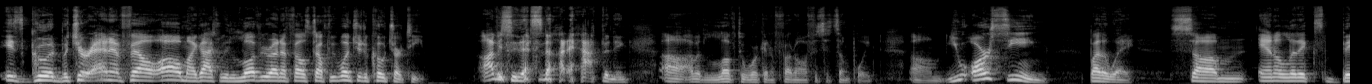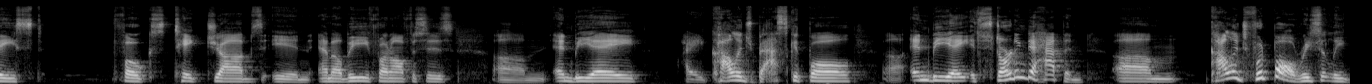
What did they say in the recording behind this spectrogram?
is good, but your NFL, oh my gosh, we love your NFL stuff. We want you to coach our team. Obviously, that's not happening. Uh, I would love to work in a front office at some point. Um, you are seeing by the way, some analytics based folks take jobs in MLB front offices, um, NBA, I, college basketball, uh, NBA. It's starting to happen. Um, college football recently,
